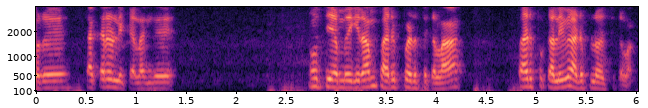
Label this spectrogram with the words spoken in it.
ஒரு சக்கரவள்ளி கிழங்கு நூற்றி ஐம்பது கிராம் பருப்பு எடுத்துக்கலாம். பருப்பு கழுவி அடுப்பில் வச்சுக்கலாம்.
